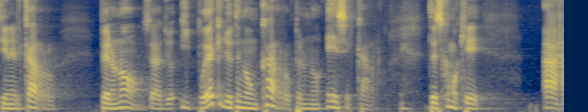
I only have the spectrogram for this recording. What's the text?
tiene el carro, pero no, o sea, yo, y puede que yo tenga un carro, pero no ese carro. Entonces como que, ah,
